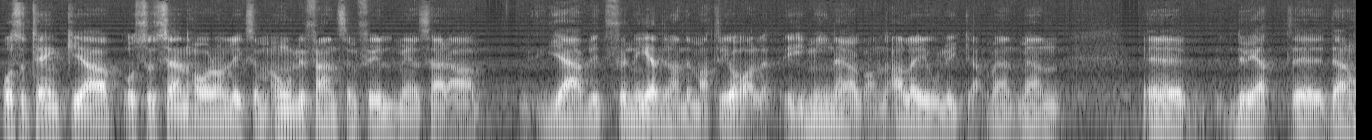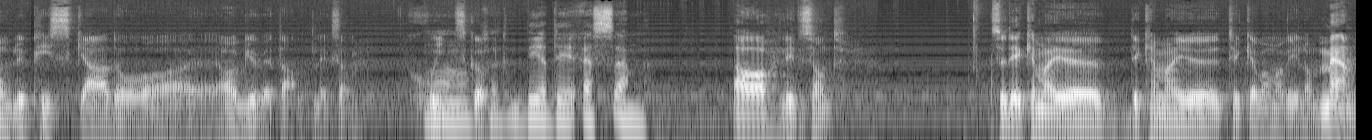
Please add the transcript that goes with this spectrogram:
Och så tänker jag, och så sen har hon liksom Onlyfansen fylld med så här jävligt förnedrande material i mina ögon. Alla är olika, men, men eh, du vet eh, där hon blir piskad och ja, gud vet allt liksom. Skitskumt. Ja, BDSM. Ja, lite sånt. Så det kan man ju, det kan man ju tycka vad man vill om. Men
